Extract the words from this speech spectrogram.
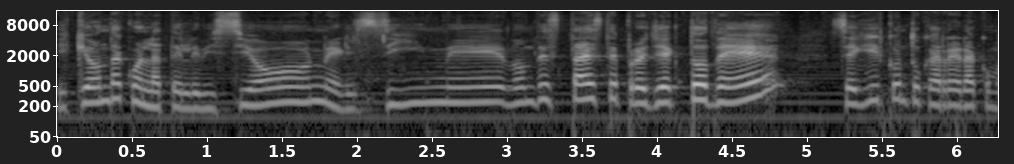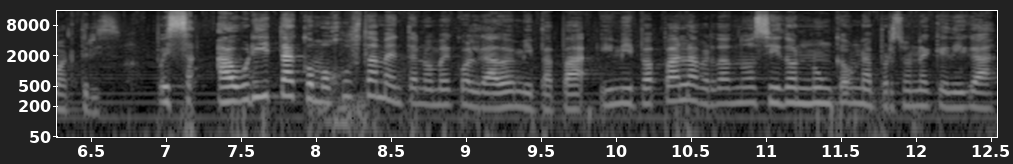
¿Y qué onda con la televisión, el cine? ¿Dónde está este proyecto de seguir con tu carrera como actriz? Pues ahorita, como justamente no me he colgado de mi papá, y mi papá la verdad no ha sido nunca una persona que diga,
